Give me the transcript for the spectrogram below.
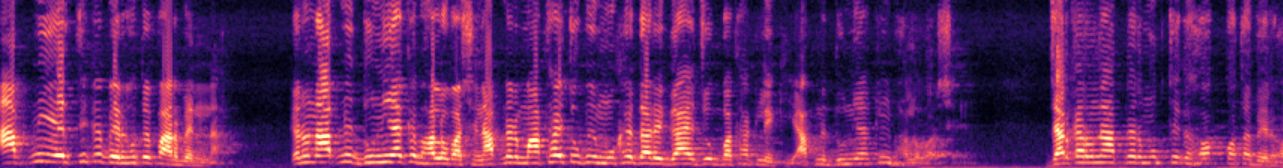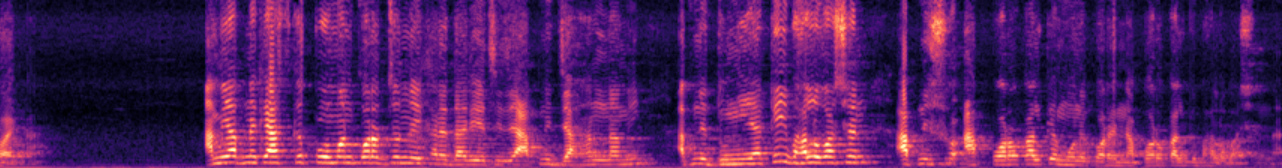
আপনি এর থেকে বের হতে পারবেন না। কেননা আপনি দুনিয়াকে ভালোবাসেন। আপনার মাথায় টুপি মুখে দাঁড়িয়ে গায়ে জোব্বা থাকলে কি? আপনি দুনিয়াকেই ভালোবাসেন। যার কারণে আপনার মুখ থেকে হক কথা বের হয় না। আমি আপনাকে আজকে প্রমাণ করার জন্য এখানে দাঁড়িয়েছি যে আপনি জাহান্নামি, আপনি দুনিয়াকেই ভালোবাসেন, আপনি পরকালকে মনে করেন না, পরকালকে ভালোবাসেন না।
